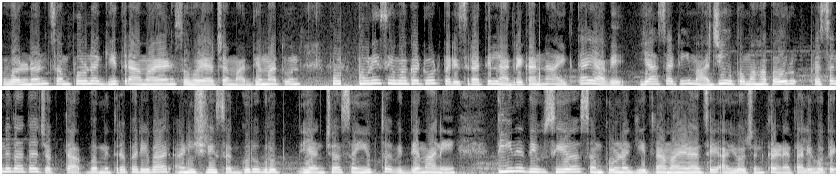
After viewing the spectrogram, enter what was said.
वर्णन संपूर्ण गीत रामायण सोहळ्याच्या माध्यमातून पु- पुणे सिंहगड रोड परिसरातील नागरिकांना ऐकता यावे. यासाठी माजी उपमहापौर प्रसन्नदादा जगताप व मित्रपरिवार आणि श्री सद्गुरू ग्रुप यांच्या संयुक्त विद्यमाने तीन दिवसीय संपूर्ण गीत रामायणाचे आयोजन करण्यात आले होते.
